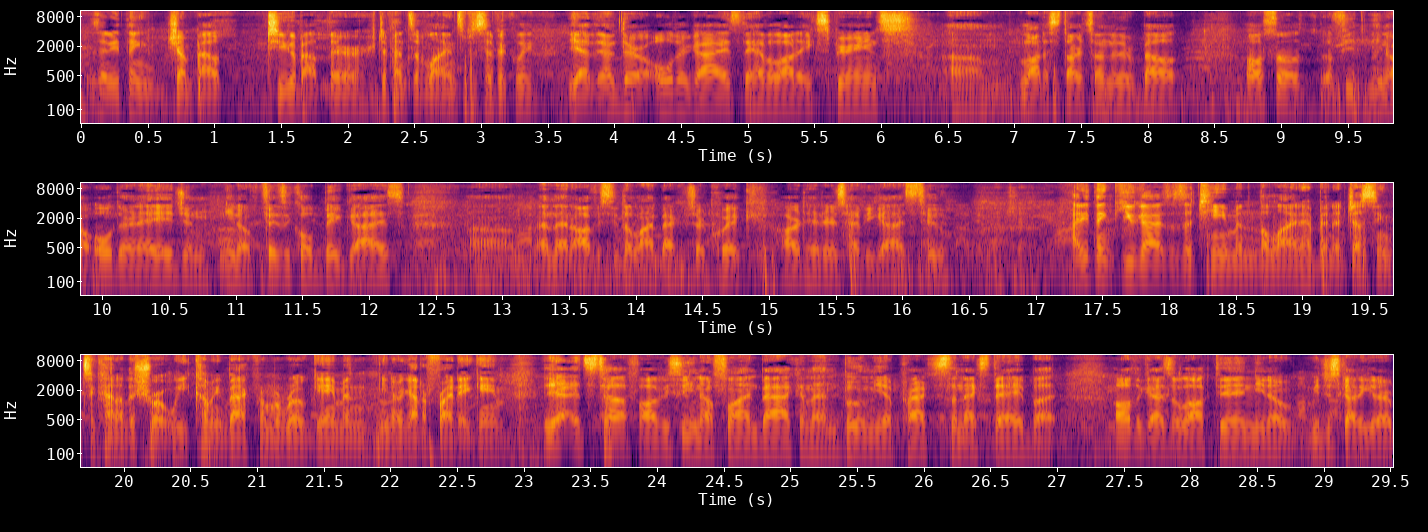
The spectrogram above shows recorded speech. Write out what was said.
Does anything jump out to you about their defensive line specifically? Yeah, they're, they're older guys. They have a lot of experience, um, a lot of starts under their belt. Also, a few, you know, older in age and you know, physical, big guys. Um, and then obviously the linebackers are quick, hard hitters, heavy guys too. How do you think you guys as a team and the line have been adjusting to kind of the short week coming back from a road game and you know got a Friday game? Yeah, it's tough. Obviously, you know, flying back and then boom, you practice the next day. But all the guys are locked in. You know, we just got to get our,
